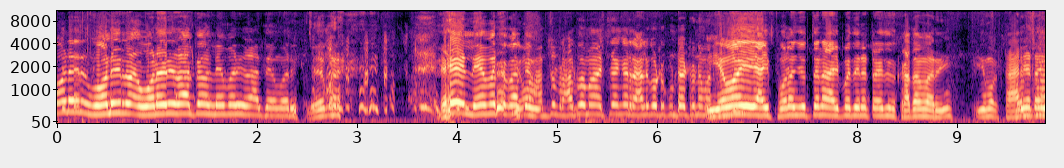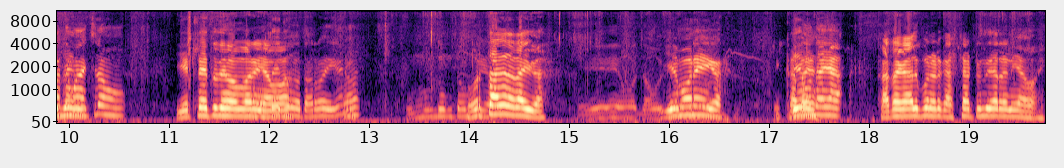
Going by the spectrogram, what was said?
ఓడేరి ఓడేరి ఓడేరి రాలుతాం లేబరి రాలుతాయి మరి లేబర్ ఏ లేబరే అంచులు వచ్చినాక రాలి కొట్టుకుంటున్నాం ఏమో అవి పొలం చూస్తేనే అయిపోతున్నట్టు అవుతుంది కథ మరి. ఇది మాకు టార్గెట్ వచ్చినాము. ఎట్లయితుందేమో మరి తర్వాత ఇక. ఏమోనే ఇక. కథ కాలిపోయినట్టు కష్టట్టుంది కదా నీ అమ్మాయి.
